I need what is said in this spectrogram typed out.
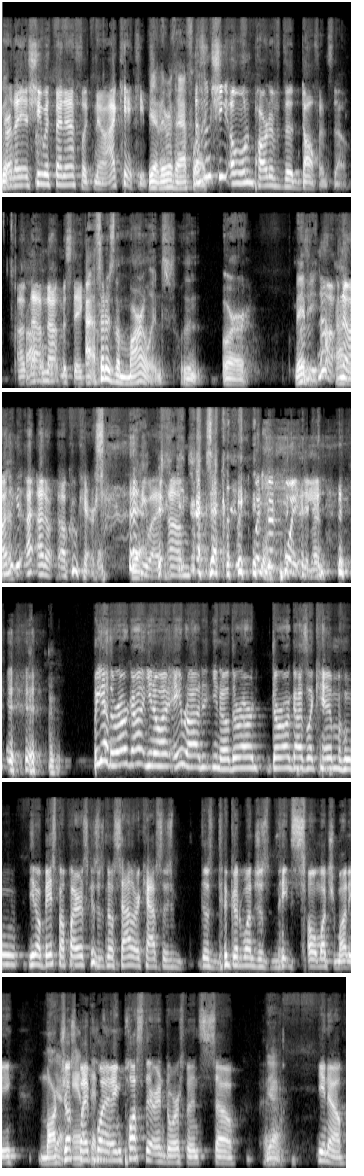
Are they? Is she with Ben Affleck now? I can't keep. Yeah, track. they're with Affleck. Doesn't she own part of the Dolphins though? Uh, I'm not mistaken. I thought it was the Marlins, wasn't or maybe no, don't no. I know. think I, I don't. Oh, who cares? Yeah. anyway, um, exactly. but good point, Dan. but yeah, there are guys. You know, A Rod. You know, there are there are guys like him who you know baseball players because there's no salary caps. There's, there's the good ones just made so much money Mark just by playing, plus their endorsements. So yeah, you know,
